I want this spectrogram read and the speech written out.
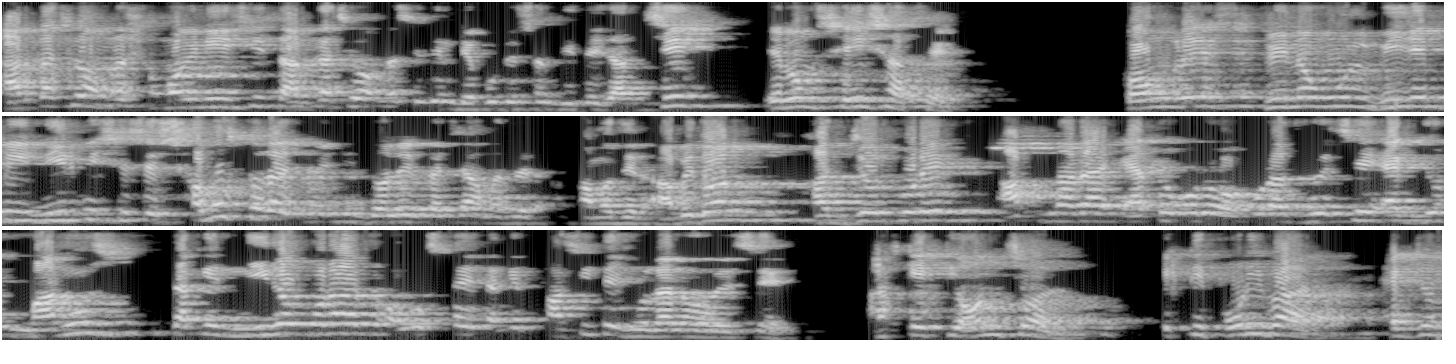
তার কাছেও আমরা সময় নিয়েছি, তার কাছেও আমরা সেদিন ডেপুটেশন দিতে যাচ্ছি এবং সেই সাথে কংগ্রেস, তৃণমূল, বিজেপি নির্বিশেষে সমস্ত রাজনৈতিক দলের কাছে আমাদের আমাদের আবেদন। হাত জোর করে আপনারা এত বড় অপরাধ হয়েছে, একজন মানুষ তাকে নিরপরাধ অবস্থায় তাকে ফাঁসিতে ঝোলানো হয়েছে। আজকে একটি অঞ্চল, একটি পরিবার, একজন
